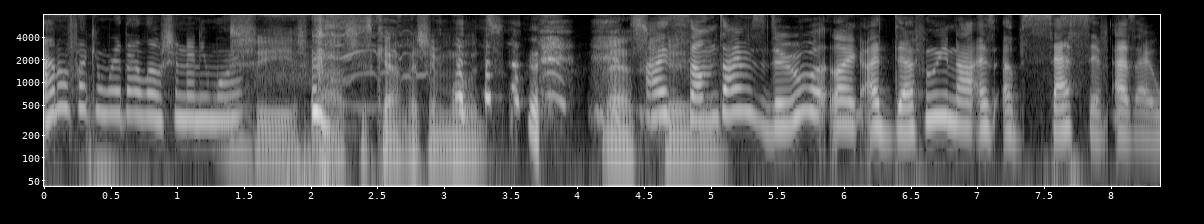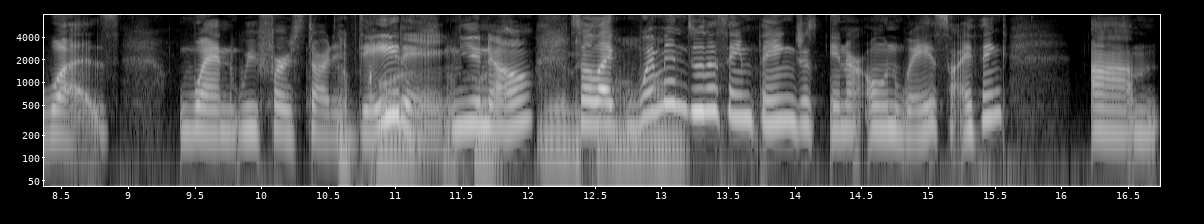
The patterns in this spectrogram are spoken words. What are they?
I don't fucking wear that lotion anymore. Sheesh, wow, she's catfishing moods. That's I crazy. sometimes do, but like I definitely not as obsessive as I was when we first started Of dating, of you course. know? Yeah, so like women do the same thing just in our own ways. So I think um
